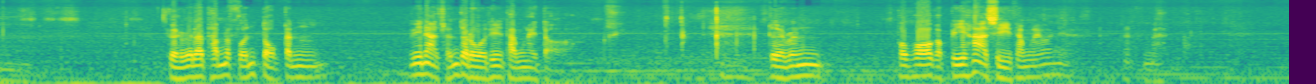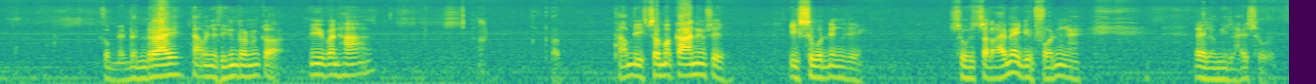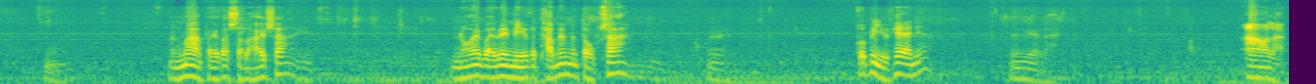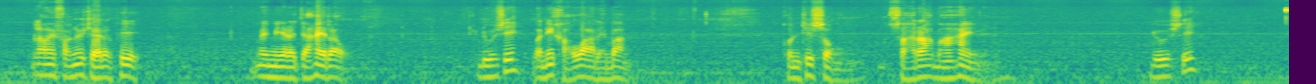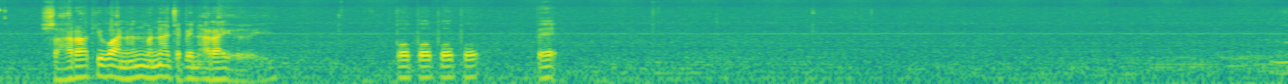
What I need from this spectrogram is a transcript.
เกิดเวลาทำแล้วฝนตกกัน วินาศสันตโรที่ทำไงต่อ เกิดมันพอๆกับปีห้าสี่ทำไงวะเนี่ยนะก็ไม่เป็นไร ถ้ามันจะถึงตรงนั้นก็ไม่มีปัญหาก็ทำอีกสมการหนึ่งสิ อีกสูตรหนึ่งสิ สูตรสลายไม่หยุดฝนไงเอ้ยเรามีหลายสูตรอื มันมากไปก็สลายซะน้อยไปไม่มีก็ทำให้มันตกซะก็มีอยู่แค่เนี้ยไม่มีอะไรเอาล่ะเล่าให้ฟังเฉยๆหรอกพี่ ไม่มีอะไรจะให้เล่า ดูสิ วันนี้เขาว่าอะไรบ้าง คนที่ส่งสาระมาให้ ดูสิ สาระที่ว่านั้นมันน่าจะเป็นอะไรเอ่ยโป๊ะโป๊ะโป๊ะโป๊ะเป๊ะ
